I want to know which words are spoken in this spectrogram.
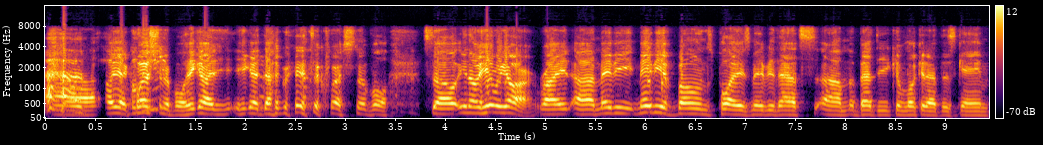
Uh, oh yeah, questionable. He got he got downgraded to questionable. So you know, here we are, right? Uh, maybe maybe if Bones plays, maybe that's um, a bet that you can look at at this game.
